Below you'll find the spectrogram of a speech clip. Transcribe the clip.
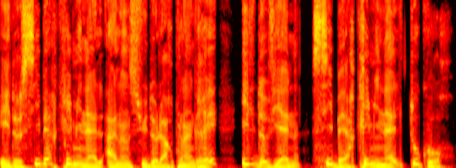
et de cybercriminels à l'insu de leur plein gré, ils deviennent cybercriminels tout court.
